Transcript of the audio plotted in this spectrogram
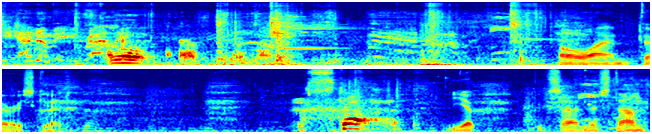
The enemy I rally. mean, uh, Oh, I'm very scared. I'm scared. Yep. Because I have no stamp.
